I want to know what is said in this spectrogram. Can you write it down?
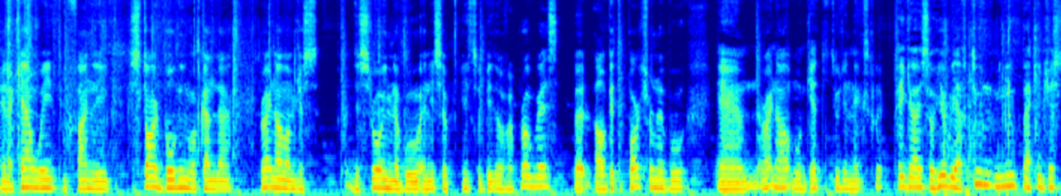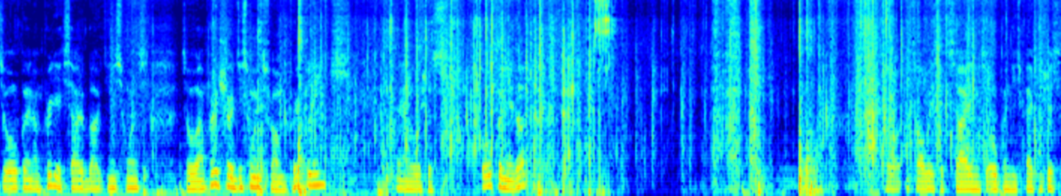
And I can't wait to finally start building Wakanda. Right now I'm just destroying Naboo and it's a it's a bit of a progress but I'll get the parts from Naboo. And right now we'll get to the next clip. Hey guys so here we have two new packages to open. I'm pretty excited about these ones. So I'm pretty sure this one is from Bricklink and we'll just open it up. So it's always exciting to open these packages.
